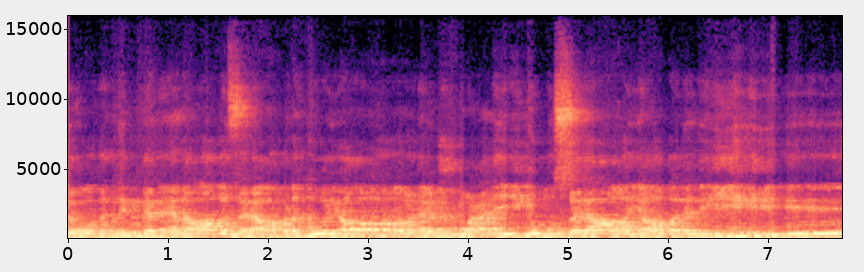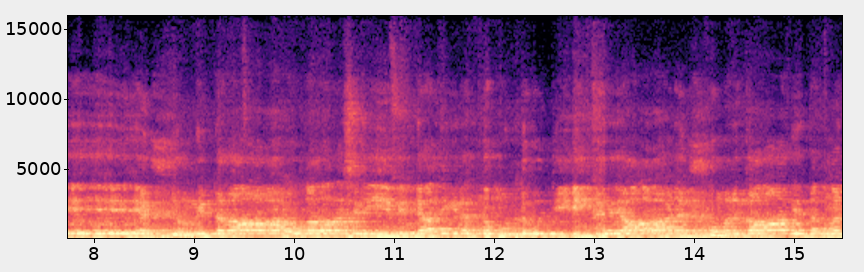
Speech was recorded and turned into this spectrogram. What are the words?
ലോകത്തിന്റെ നേതാവ് സലാം അടക്കുകയാണ്. വലദീ. എന്നിട്ടതാ റൗദാ മുട്ടുകുത്തിയിരിക്കുകയാണ് ഉമർക്കാവ്യ തങ്ങൾ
